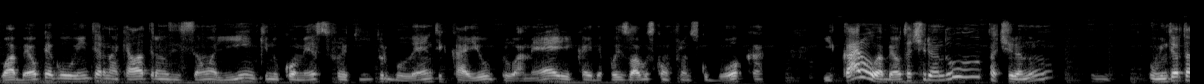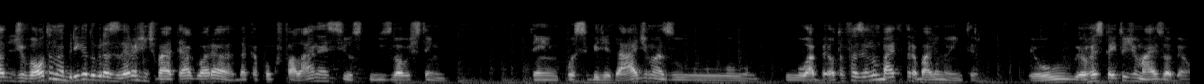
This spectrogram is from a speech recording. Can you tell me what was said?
O Abel pegou o Inter naquela transição ali, em que no começo foi tudo turbulento e caiu pro América, e depois logo os confrontos com o Boca. E, cara, o Abel tá tirando. tá tirando um. O Inter tá de volta na briga do brasileiro. A gente vai até agora, daqui a pouco, falar, né? Se os clubes gaúchos têm, têm possibilidade, mas o, o Abel tá fazendo um baita trabalho no Inter. Eu, eu respeito demais o Abel.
